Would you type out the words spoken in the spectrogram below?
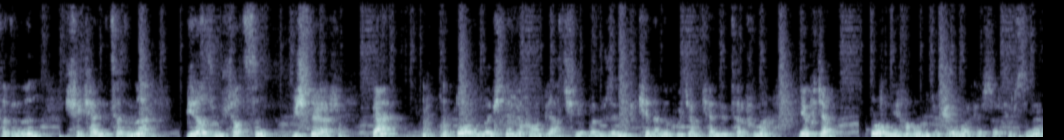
tadının şekerli tadına biraz yumuşatsın vişneler. Ben doğrumda vişnem yok ama biraz çilek var. Üzerine bir kenarına koyacağım kendi tarafıma. Yapacağım. Brownie hamurunu döküyorum arkadaşlar tepsime.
